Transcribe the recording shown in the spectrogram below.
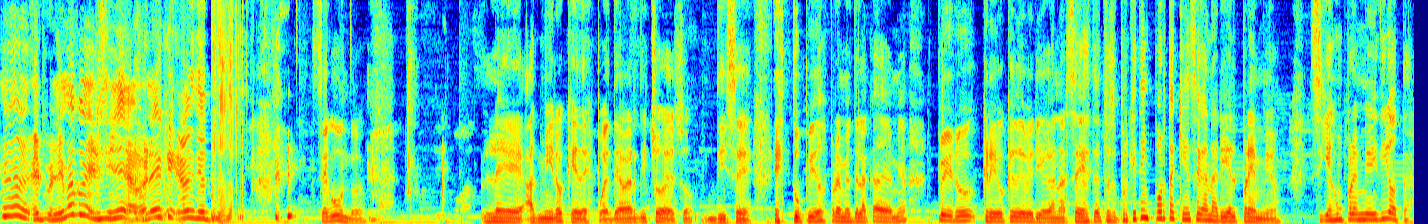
Mm, el problema con el cine ahora es que. Segundo, le admiro que después de haber dicho eso, dice estúpidos premios de la academia, pero creo que debería ganarse este. Entonces, ¿por qué te importa quién se ganaría el premio si es un premio idiota?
